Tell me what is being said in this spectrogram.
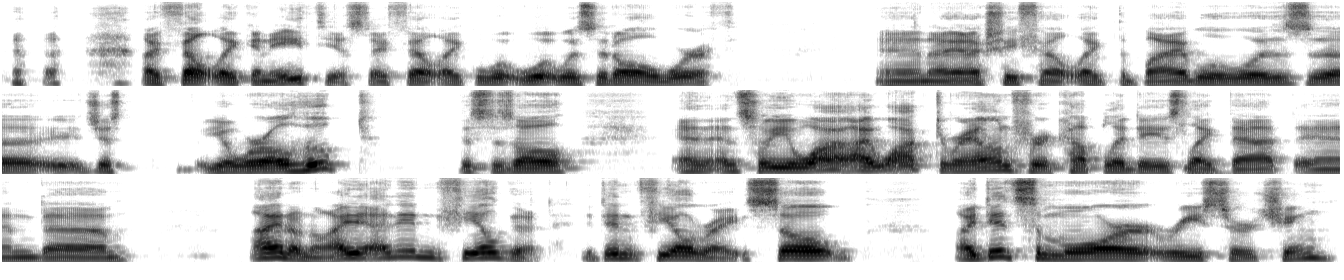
I felt like an atheist. I felt like, what, what was it all worth? And I actually felt like the Bible was uh, just you know we're all hooped. This is all, and and so you wa- I walked around for a couple of days like that, and uh, I don't know, I, I didn't feel good. It didn't feel right. So I did some more researching,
